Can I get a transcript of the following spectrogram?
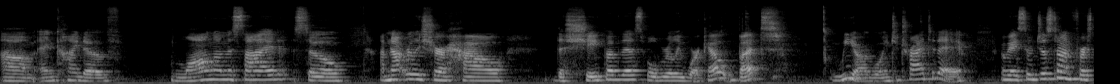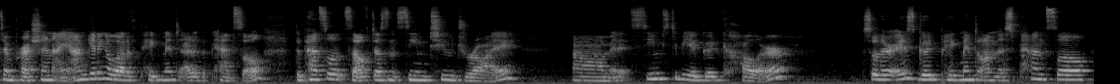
um, and kind of long on the side, so I'm not really sure how the shape of this will really work out, but we are going to try today. Okay, so just on first impression, I am getting a lot of pigment out of the pencil. The pencil itself doesn't seem too dry, um, and it seems to be a good color. So there is good pigment on this pencil.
